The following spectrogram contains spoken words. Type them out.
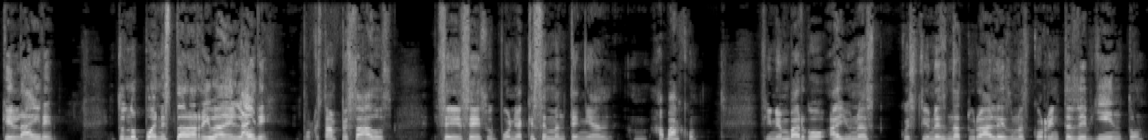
que el aire. Entonces no pueden estar arriba del aire, porque están pesados. Se, suponía que se mantenían abajo. Sin embargo, hay unas cuestiones naturales, unas corrientes de viento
